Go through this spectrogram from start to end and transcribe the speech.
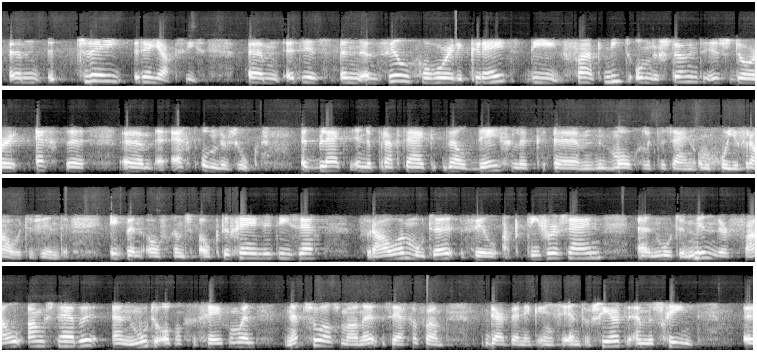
Um, twee reacties. Um, het is een, een veel gehoorde kreet die vaak niet ondersteund is door echte, um, echt onderzoek. Het blijkt in de praktijk wel degelijk um, mogelijk te zijn om goede vrouwen te vinden. Ik ben overigens ook degene die zegt... vrouwen moeten veel actiever zijn en moeten minder faalangst hebben... en moeten op een gegeven moment, net zoals mannen, zeggen van... daar ben ik in geïnteresseerd en misschien uh,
